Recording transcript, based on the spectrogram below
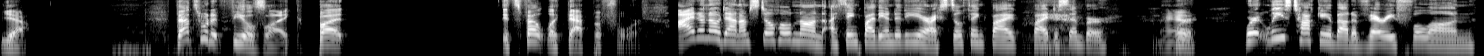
Yeah. That's what it feels like, but it's felt like that before. I don't know, Dan. I'm still holding on. I think by the end of the year, I still think by by Man. December, Man. we're we're at least talking about a very full on.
